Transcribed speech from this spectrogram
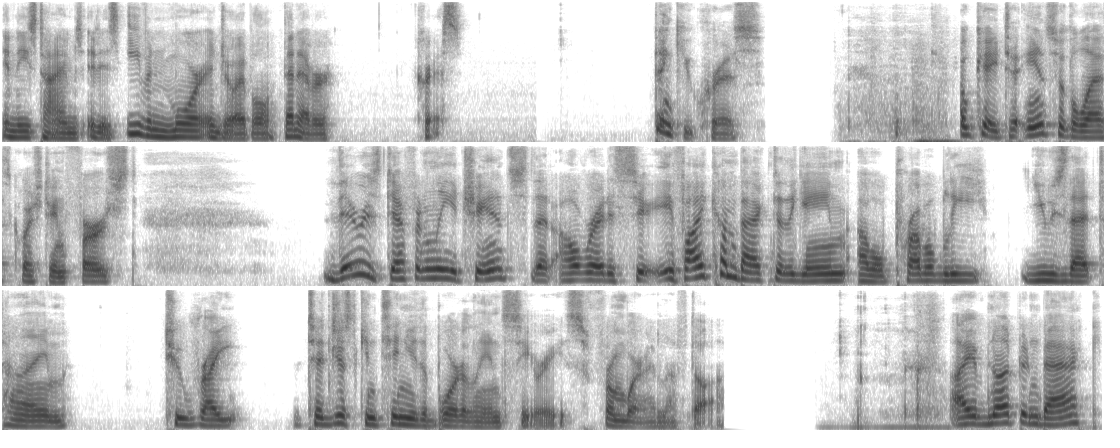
In these times, it is even more enjoyable than ever. Chris. Thank you, Chris. Okay, to answer the last question first, there is definitely a chance that I'll write a series. If I come back to the game, I will probably use that time to write, to just continue the Borderlands series from where I left off. I have not been back.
